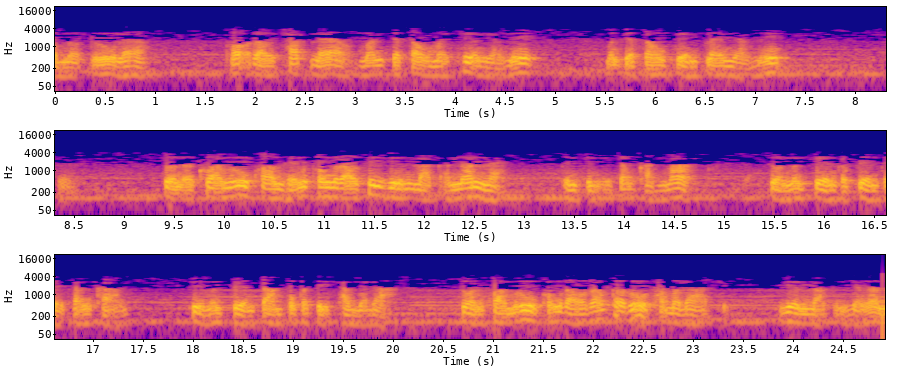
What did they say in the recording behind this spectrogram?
กำหนดรู้แล้ว เพราะเราชัดแล้ว มันจะต้องไม่เที่ยงอย่างนี้ มันจะต้องเปลี่ยนแปลงอย่างนี้ ส่วนความรู้ความเห็นของเราที่ยืนหลักอันนั้นแหละ เป็นสิ่งที่สำคัญมาก ส่วนมันเปลี่ยนก็เปลี่ยนแต่สังขารที่มันเปลี่ยนตามปกติธรรมดา ส่วนความรู้ของเราเราก็รู้ธรรมดาเรียนหลักอย่างนั้น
